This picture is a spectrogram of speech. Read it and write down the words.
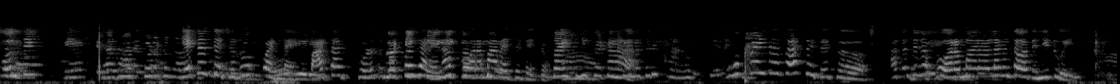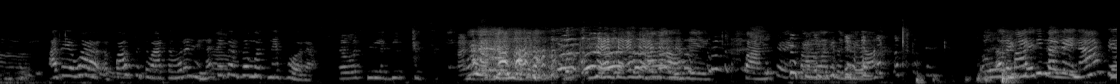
कोणते? याच्यात त्याचे रोग पडलाय. आता थोडस गट्टी झालंय ना फवारा मारायचं त्याच्यावर. साईडनी कटिंग हा. केलं तरी छान होते खूप मेंटेनन्स असते त्याचं. आता त्याच्या फवारा मारावा लागेल तेव्हा ते नीट होईल. आता हे वा- पावसाचं वातावरण आहे ना त्याच्यात जमत नाही फवारा सवासणीला gift. म्हणजे पानाचा मातीमध्ये ना ते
